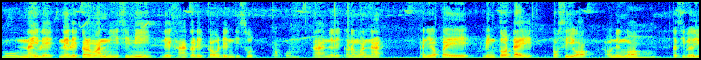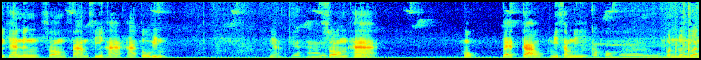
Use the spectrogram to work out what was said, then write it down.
โอ้ในเลขในเลขกลางวันนี่สิมีเลขหาก็เลขเก่าเด่นที่สุด ครับผมอ่าในเลขกลางวันนะ อันนี้เอาไปวิ่นโต๊ดได้เอาซี่ออก เอาหนึ่งออกมก็สิเหลืออยู่แค่หนึ่งสองสามสี่หาหาตัววิ่นเนี่ยเดี๋ยวหาสองห้าหกแปดเก้ามีซัมนีครับผมเออบนล้วน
